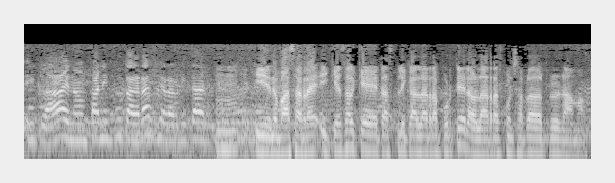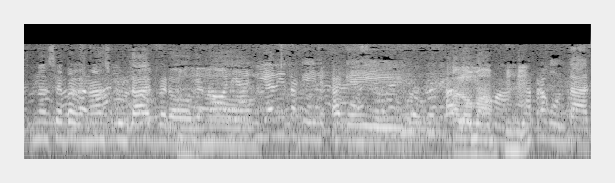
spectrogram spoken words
i clar, no em fa ni puta gràcia, la veritat. Uh mhm. -huh. I no passa res. I què és el que t'ha explicat la reportera o la responsable del programa? No sé, perquè no l'he escoltat, però uh -huh. que no... Li, li ha dit aquell, aquell a l'home. Uh -huh. Ha preguntat.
